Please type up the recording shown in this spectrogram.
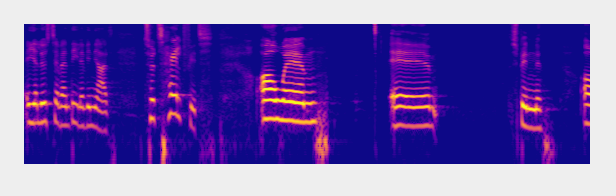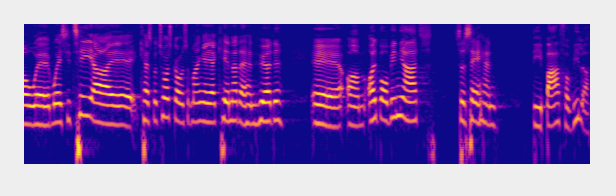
at I har lyst til at være en del af Vineyard. Totalt fedt. Og øh, øh, spændende. Og øh, må jeg citere øh, Kasper Torskov, som mange af jer kender, da han hørte øh, om Aalborg Vineyard, så sagde han, det er bare for vildere.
